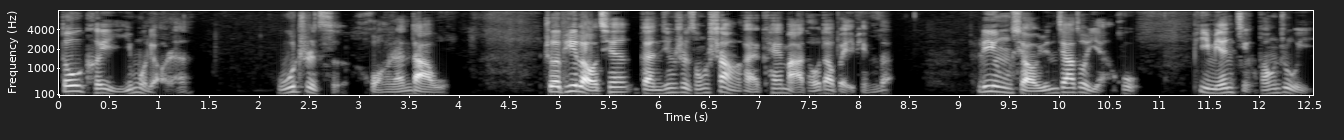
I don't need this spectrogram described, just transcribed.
都可以一目了然。吴至此恍然大悟，这批老千感情是从上海开码头到北平的，利用小云家做掩护，避免警方注意。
